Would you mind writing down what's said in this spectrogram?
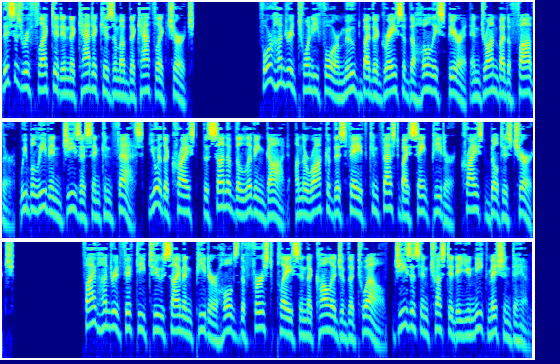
This is reflected in the Catechism of the Catholic Church, 424 Moved by the grace of the Holy Spirit and drawn by the Father, we believe in Jesus and confess, you are the Christ, the Son of the living God. On the rock of this faith confessed by St. Peter, Christ built his church. 552 Simon Peter holds the first place in the College of the Twelve, Jesus entrusted a unique mission to him.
